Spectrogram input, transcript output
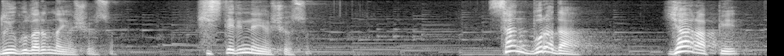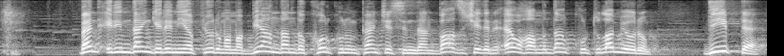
Duygularınla yaşıyorsun. Hislerinle yaşıyorsun. Sen burada ya Rabbi ben elimden geleni yapıyorum ama bir yandan da korkunun pençesinden bazı şeylerin evhamından kurtulamıyorum deyip de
